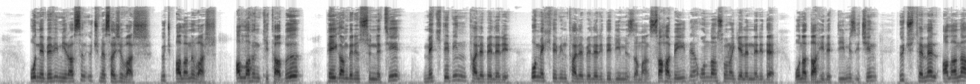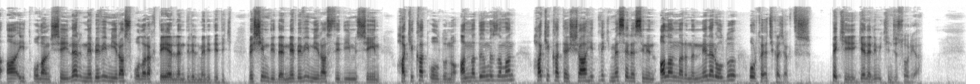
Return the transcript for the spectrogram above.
O nebevi mirasın üç mesajı var üç alanı var. Allah'ın kitabı, peygamberin sünneti, mektebin talebeleri. O mektebin talebeleri dediğimiz zaman sahabeyi de ondan sonra gelenleri de ona dahil ettiğimiz için üç temel alana ait olan şeyler nebevi miras olarak değerlendirilmeli dedik. Ve şimdi de nebevi miras dediğimiz şeyin hakikat olduğunu anladığımız zaman hakikate şahitlik meselesinin alanlarının neler olduğu ortaya çıkacaktır. Peki gelelim ikinci soruya.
